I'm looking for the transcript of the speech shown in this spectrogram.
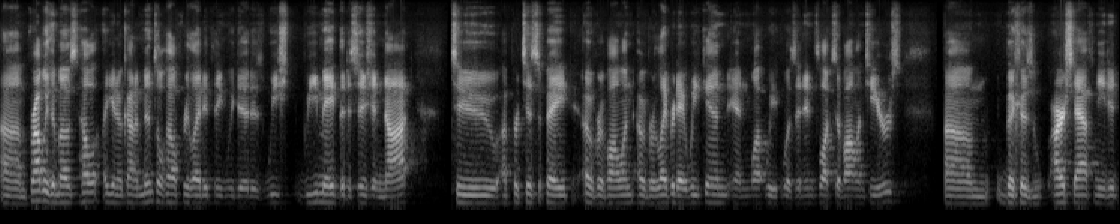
Um, probably the most health you know kind of mental health related thing we did is we we made the decision not to uh, participate over volu- over Labor Day weekend in what we was an influx of volunteers um, because our staff needed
